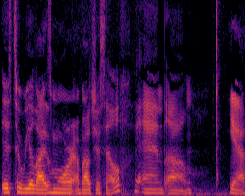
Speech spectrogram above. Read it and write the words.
is to realize more about yourself. And um yeah.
